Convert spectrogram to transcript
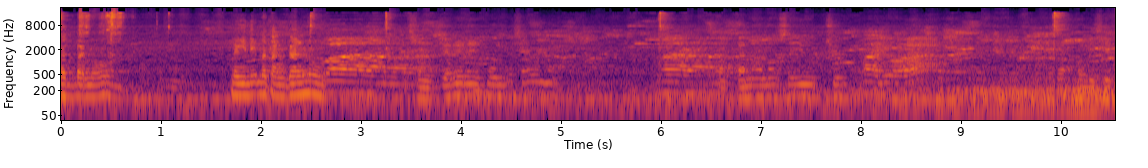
Nagbanog. Nang hindi matanggal no. Wow. Surgery rin sa Pagtanaw sa YouTube. Mayo ah. Sa polisit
